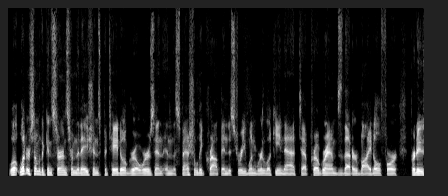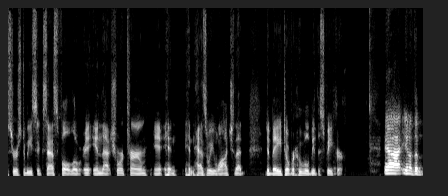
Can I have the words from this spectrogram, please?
what what are some of the concerns from the nation's potato growers and, and the specialty crop industry when we're looking at uh, programs that are vital for producers to be successful in that short term and, and as we watch that debate over who will be the speaker? Yeah, you know the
